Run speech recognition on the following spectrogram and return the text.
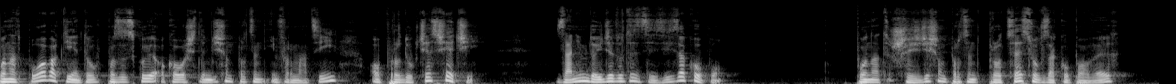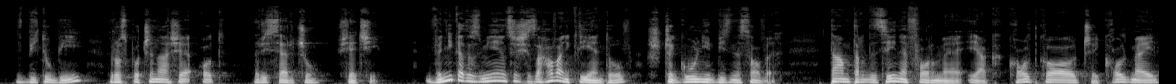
Ponad połowa klientów pozyskuje około 70% informacji o produkcie z sieci, zanim dojdzie do decyzji zakupu. Ponad 60% procesów zakupowych w B2B rozpoczyna się od researchu w sieci. Wynika to z zmieniających się zachowań klientów, szczególnie biznesowych. Tam tradycyjne formy jak cold call czy cold mail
